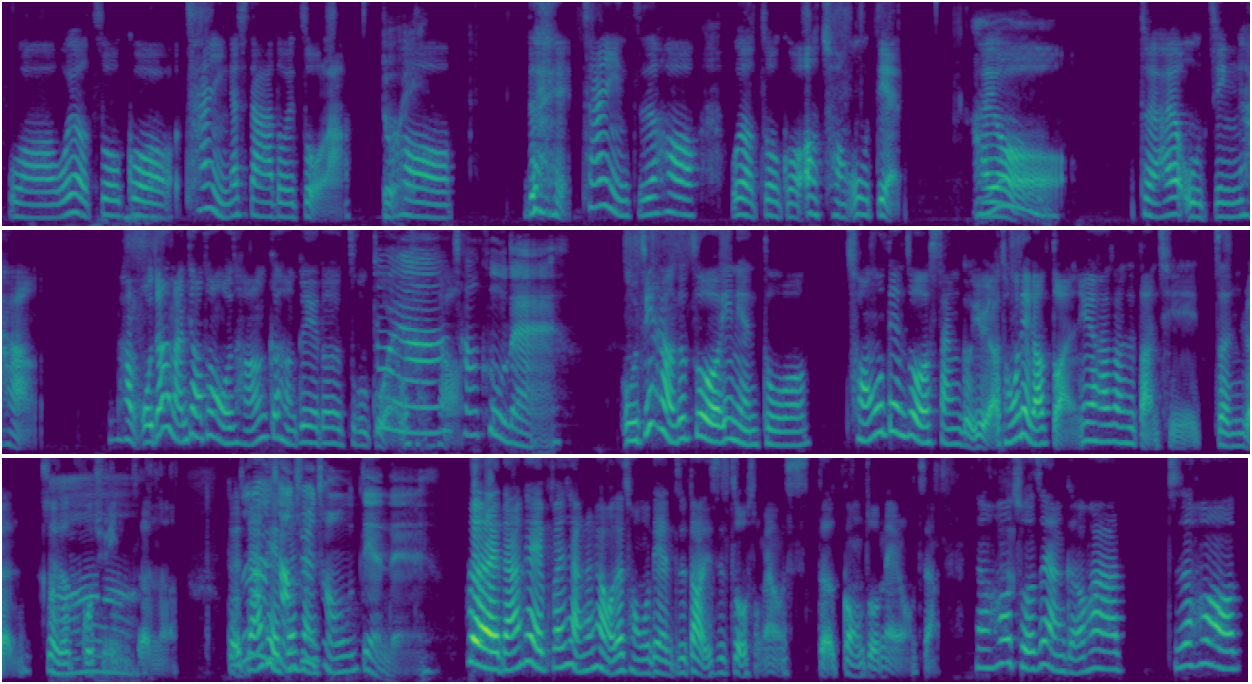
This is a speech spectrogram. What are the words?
我我有做过餐饮，应该是大家都会做啦。对然后对餐饮之后，我有做过哦，宠物店，还有、哦对，还有五金行。好，我觉得还蛮跳痛，我好像各行各业都有做过。对啊，哦超酷的欸。五金行就做了一年多，宠物店做了三个月啊。宠物店比较短，因为它算是短期真人，所以就过去应哦征了。对，大家可以分享去宠物店的欸。对，等下可以分享看看我在宠物店这到底是做什么样的工作内容这样。然后除了这两个的话，之后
